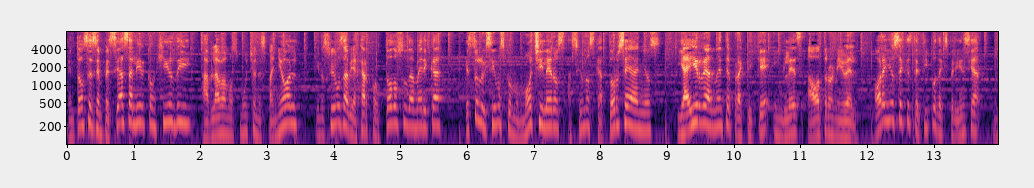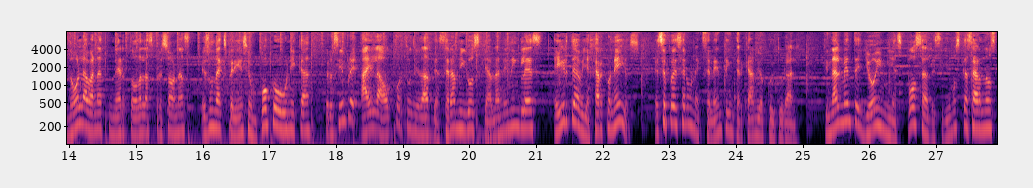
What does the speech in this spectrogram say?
Entonces empecé a salir con Hildy, hablábamos mucho en español y nos fuimos a viajar por todo Sudamérica. Esto lo hicimos como mochileros hace unos 14 años y ahí realmente practiqué inglés a otro nivel. Ahora yo sé que este tipo de experiencia no la van a tener todas las personas, es una experiencia un poco única, pero siempre hay la oportunidad de hacer amigos que hablan en inglés e irte a viajar con ellos. Ese puede ser un excelente intercambio cultural. Finalmente yo y mi esposa decidimos casarnos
